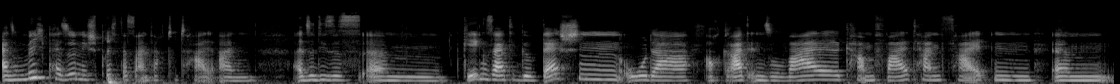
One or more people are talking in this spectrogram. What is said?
Also mich persönlich spricht das einfach total an. Also dieses ähm, gegenseitige Bashen oder auch gerade in so Wahlkampf, Wahltanzzeiten ähm,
